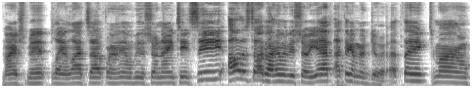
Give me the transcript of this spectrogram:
Mike Schmidt playing lights out for MLB The Show 19. See, all this talk about MLB The Show. Yep, I think I'm gonna do it. I think tomorrow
